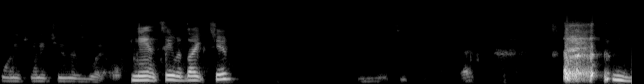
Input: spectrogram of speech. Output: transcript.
2022 as well. Nancy would like to.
